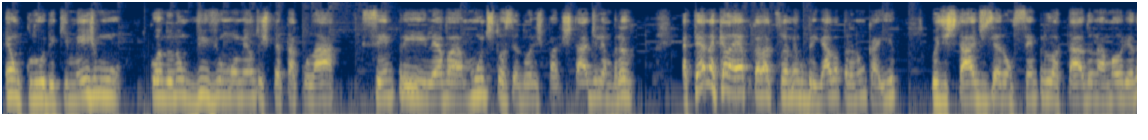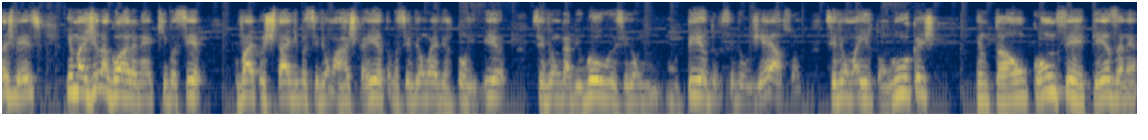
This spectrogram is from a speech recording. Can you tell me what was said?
é um clube que, mesmo quando não vive um momento espetacular, sempre leva muitos torcedores para o estádio. Lembrando até naquela época lá que o Flamengo brigava para não cair, os estádios eram sempre lotados na maioria das vezes. Imagina agora, né, que você vai para o estádio e você vê um Arrascaeta, você vê um Everton Ribeiro, você vê um Gabigol, você vê um, um Pedro, você vê um Gerson, você vê um Ayrton Lucas. Então, com certeza, né,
